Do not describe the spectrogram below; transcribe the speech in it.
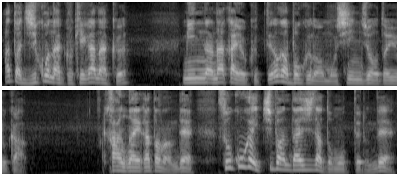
あとは事故なく怪我なく、みんな仲良くっていうのが僕のもう心情というか、考え方なんで、そこが一番大事だと思ってるんで、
